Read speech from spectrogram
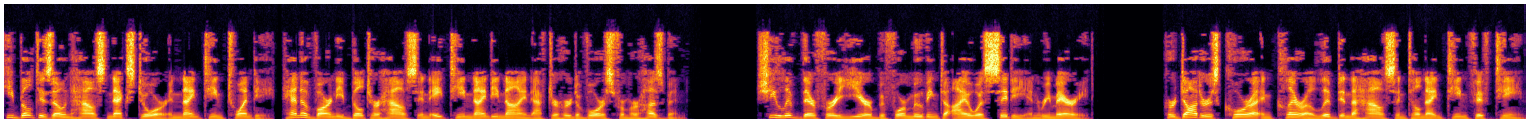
He built his own house next door in 1920. Hannah Varney built her house in 1899 after her divorce from her husband. She lived there for a year before moving to Iowa City and remarried. Her daughters Cora and Clara lived in the house until 1915.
